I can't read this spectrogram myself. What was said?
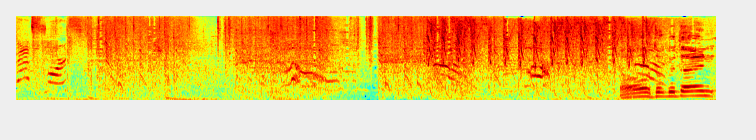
That's smart. Oh, don't go down.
